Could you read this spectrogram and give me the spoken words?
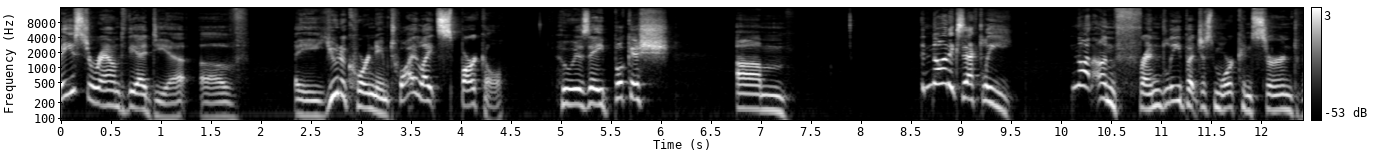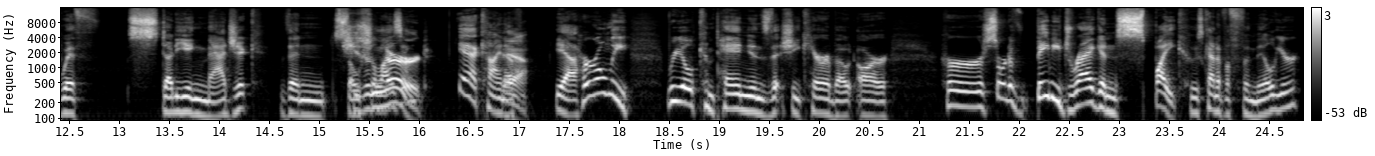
based around the idea of a unicorn named Twilight Sparkle, who is a bookish, um, not exactly, not unfriendly, but just more concerned with studying magic than socializing. She's a nerd. Yeah, kind of. Yeah. Yeah, her only real companions that she care about are her sort of baby dragon Spike, who's kind of a familiar,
